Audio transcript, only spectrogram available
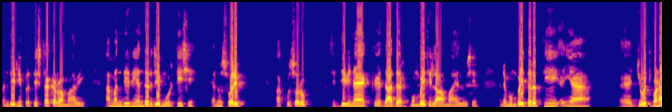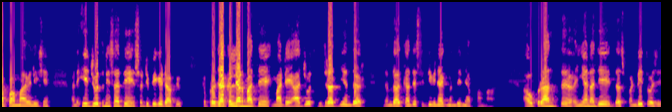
મંદિરની પ્રતિષ્ઠા કરવામાં આવી, આ મંદિરની અંદર જે મૂર્તિ છે, એનું સ્વરૂપ, આખું સ્વરૂપ સિદ્ધિવિનાયક દાદર મુંબઈથી લાવવામાં આવેલું છે. અને મુંબઈ તરફથી અહીંયા જ્યોત પણ આપવામાં આવેલી છે. અને એ જ્યોતની સાથે સર્ટિફિકેટ આપ્યું કે પ્રજા કલ્યાણ માટે માટે આ જ્યોત ગુજરાતની અંદર અમદાવાદ ખાતે સિદ્ધિવિનાયક મંદિરને આપવામાં આવે. આ ઉપરાંત અહીંયાના જે દસ પંડિતો છે,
